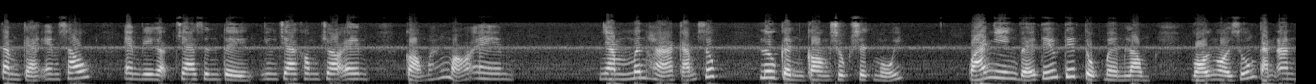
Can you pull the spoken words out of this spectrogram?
tâm trạng em xấu, em đi gặp cha xin tiền nhưng cha không cho em, còn mắng mỏ em. Nhằm minh họa cảm xúc, Lưu Kình còn sụt sịt mũi. Quả nhiên vệ tiếu tiếp tục mềm lòng, vội ngồi xuống cạnh anh.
